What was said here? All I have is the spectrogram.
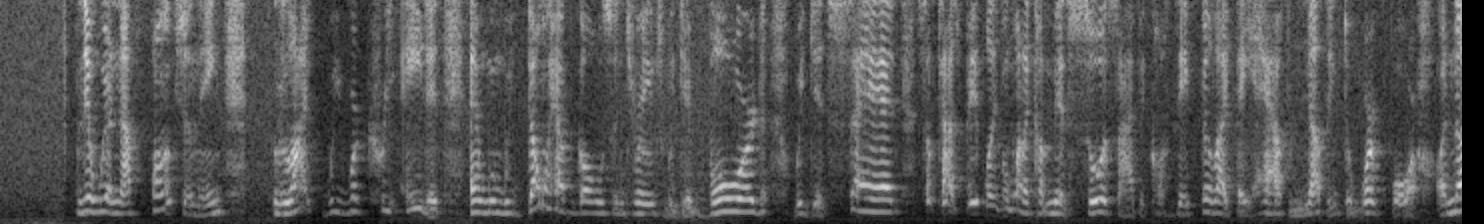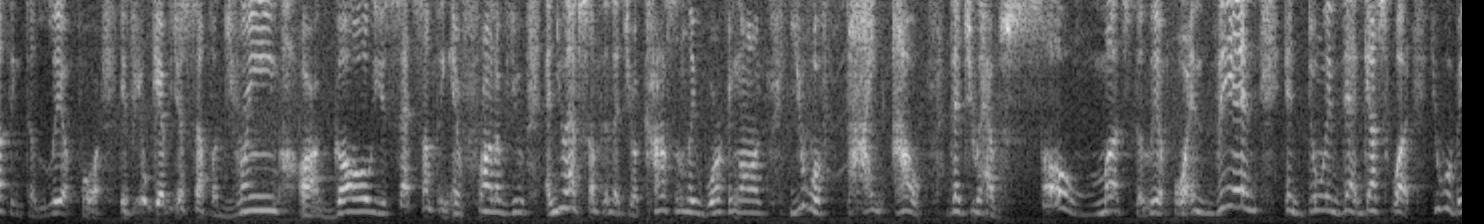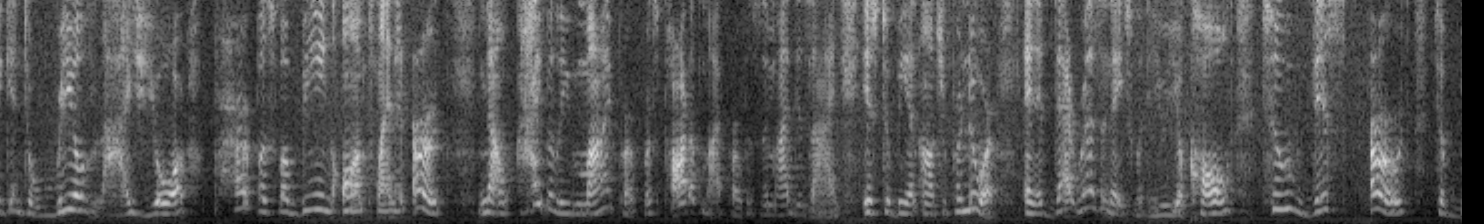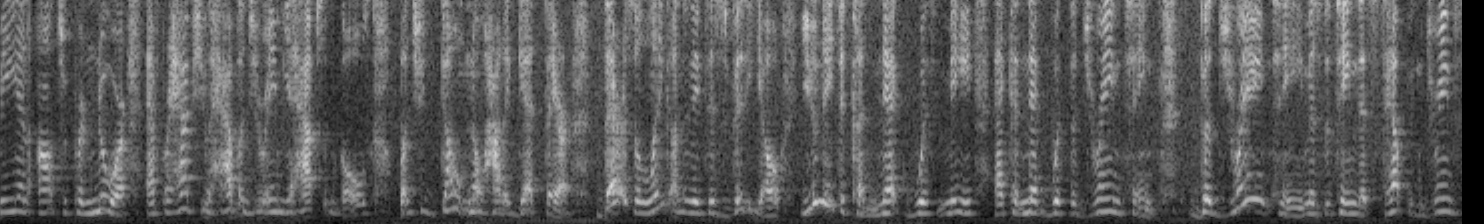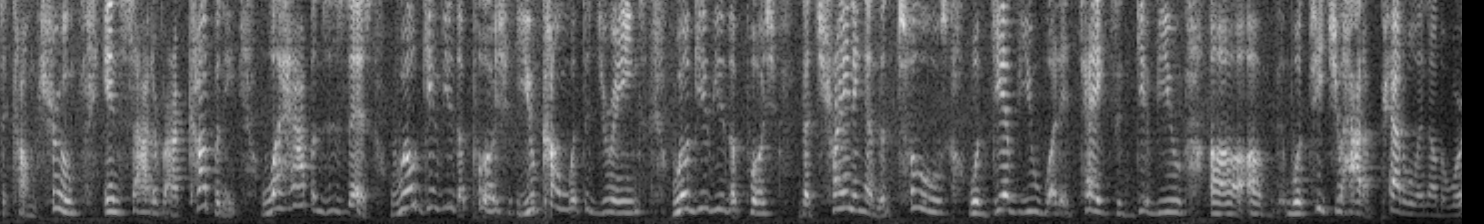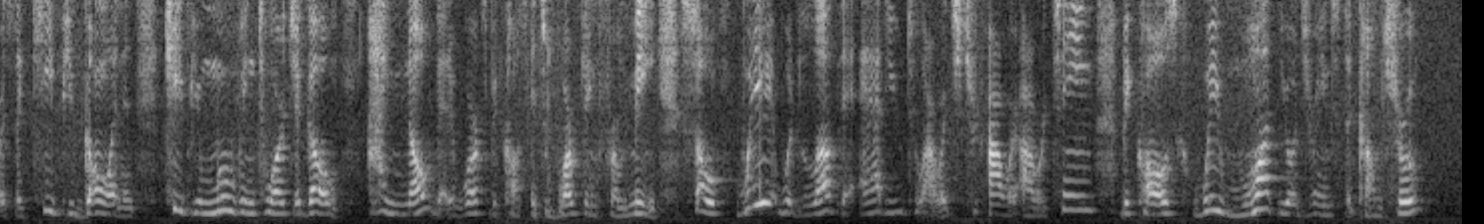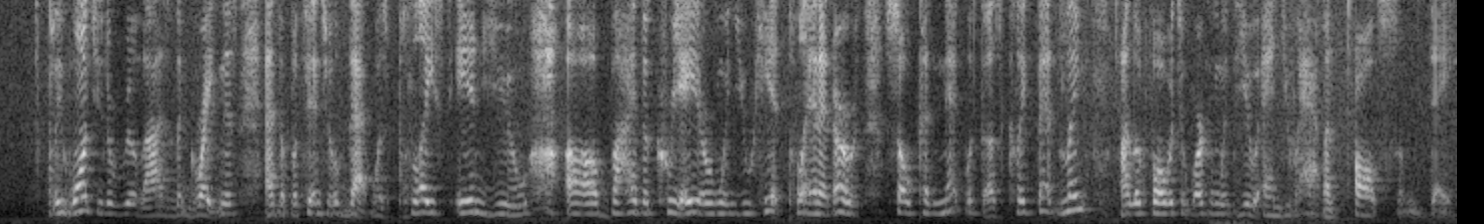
then we're not functioning like we were created. And when we don't have goals and dreams, we get bored, we get sad. Sometimes people even want to commit suicide because they feel like they have nothing to work for or nothing to live for. If you give yourself a dream or a goal, you set something in front of you, and you have something that you're constantly working on, you will find out that you have so much to live for. And then in doing that, guess what? You will begin to realize your purpose for being on planet Earth. Now, I believe my purpose, part of my purpose and my design, is to be an entrepreneur. And if that resonates with you, you're called to this earth to be an entrepreneur. And perhaps you have a dream you have some goals but you don't know how to get there. There's a link underneath this video. You need to connect with me and connect with the dream team. The dream team is the team that's helping dreams to come true inside of our company. What happens is this. We'll give you the push. You come with the dreams. We'll give you the push. The training and the tools will give you what it takes and give you uh, uh, will teach you how to pedal and other words, to keep you going and keep you moving towards your goal. I know that it works because it's working for me. So we would love to add you to our our our team because we want your dreams to come true. We want you to realize the greatness and the potential that was placed in you uh, by the Creator when you hit planet Earth. So connect with us. Click that link. I look forward to working with you, and you have an awesome day.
